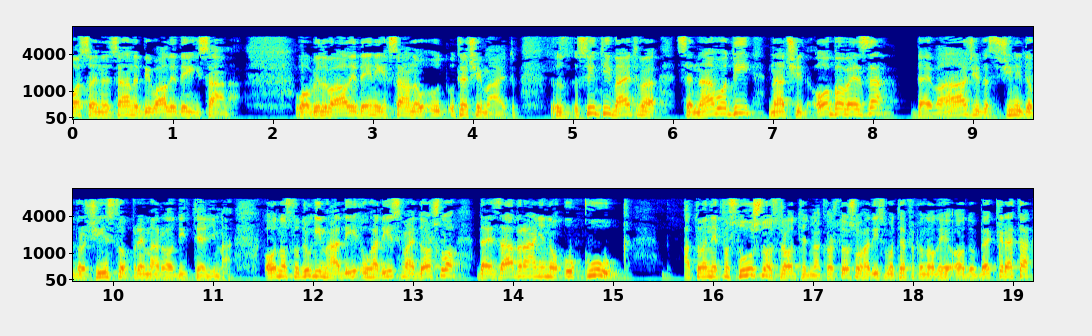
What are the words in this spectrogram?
vasajne insane bi valide ihsana. U obil valide ihsana u, u trećem majetu. Svim tim majetima se navodi, znači obaveza da je važi da se čini dobročinstvo prema roditeljima. Odnosno drugim hadis, u hadisima je došlo da je zabranjeno u kuk, a to je neposlušnost roditeljima, kao što došlo u hadisu Mutefekon od Bekreta,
